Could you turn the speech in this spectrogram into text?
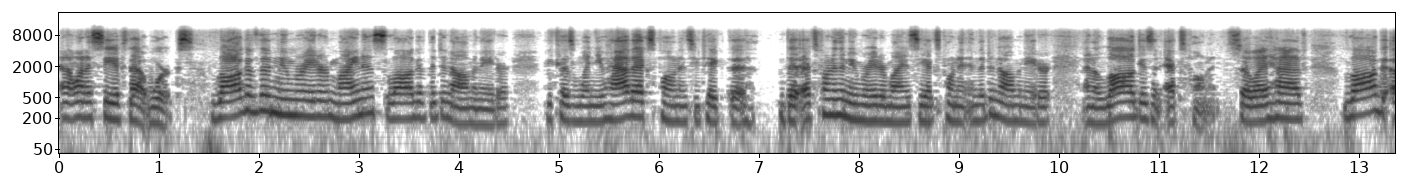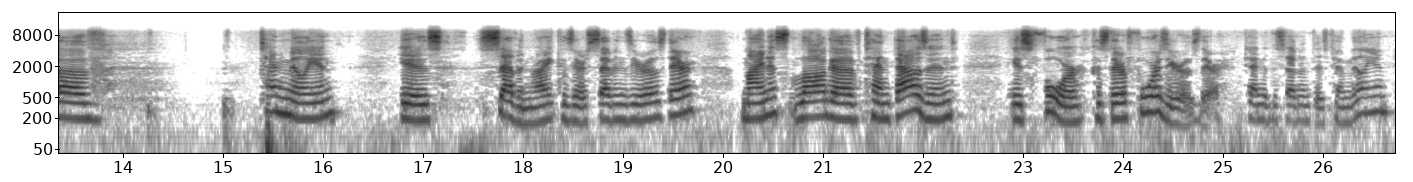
and I want to see if that works. Log of the numerator minus log of the denominator, because when you have exponents, you take the, the exponent in the numerator minus the exponent in the denominator, and a log is an exponent. So I have log of 10 million is 7, right, because there are 7 zeros there, minus log of 10,000 is 4, because there are 4 zeros there. 10 to the 7th is 10 million,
